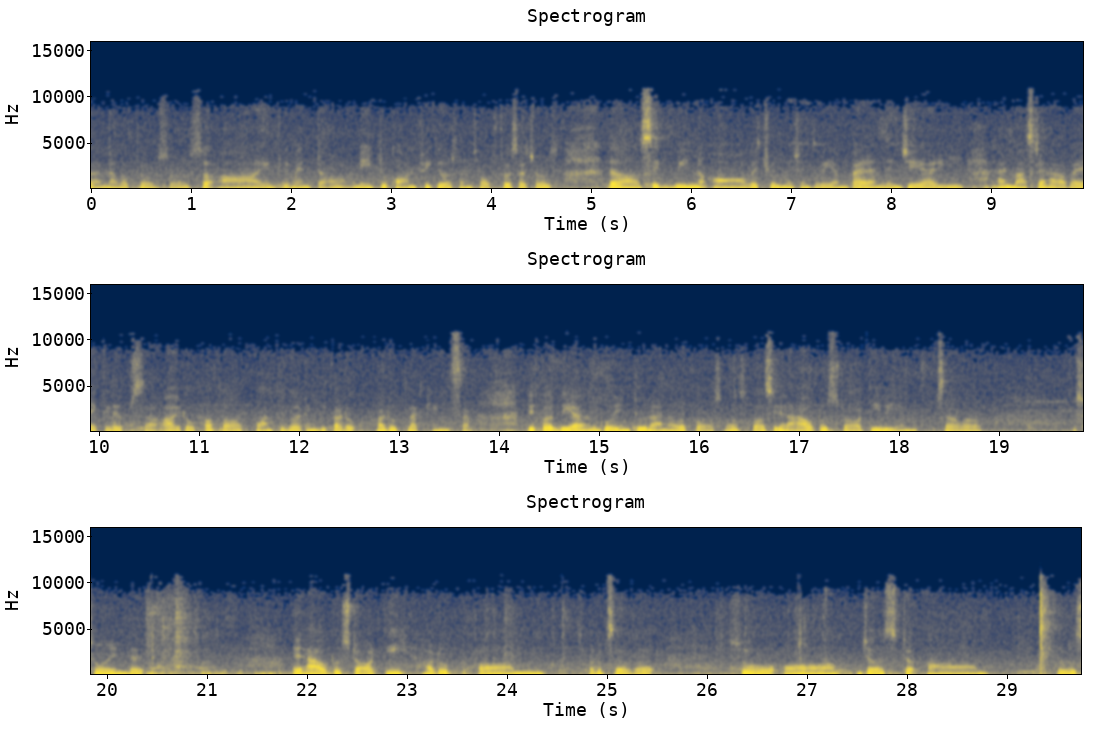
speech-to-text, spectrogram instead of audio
run our process, uh, implement uh, need to configure some software such as uh, Cygwin, uh, virtual machines VMware, and then JRE, and must have Eclipse, uh, Europa for configuring the Hadoop, Hadoop plugins. Before we are going to run our process, first you have to start the VM server. So in that we have to start the Hadoop um, Hadoop server so uh, just um, use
